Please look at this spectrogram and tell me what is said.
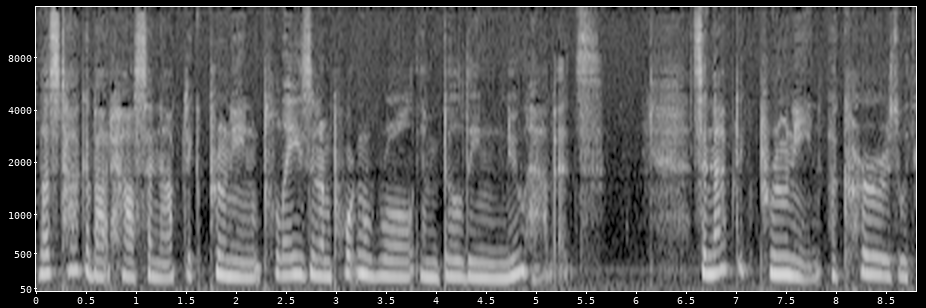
Let's talk about how synaptic pruning plays an important role in building new habits. Synaptic pruning occurs with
